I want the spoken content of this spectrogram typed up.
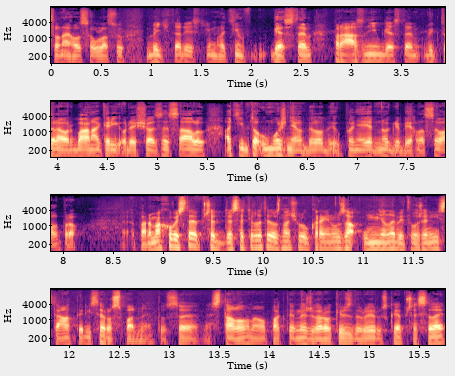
jednomyslného souhlasu, byť tady s tímhletím gestem, prázdným gestem Viktora Orbána, který odešel ze sálu a tím to umožnil. Bylo by úplně jedno, kdyby hlasoval pro. Pane Macho, vy jste před deseti lety označil Ukrajinu za uměle vytvořený stát, který se rozpadne. To se nestalo, naopak téměř dva roky vzdory ruské přesile.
